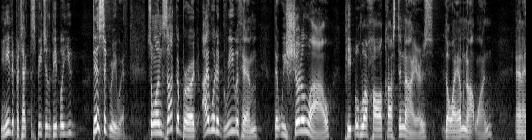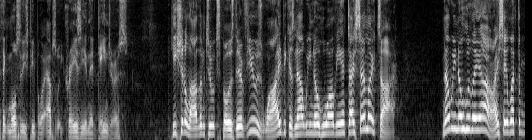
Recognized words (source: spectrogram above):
you need to protect the speech of the people you disagree with. So on Zuckerberg, I would agree with him that we should allow people who are Holocaust deniers, though I am not one, and I think most of these people are absolutely crazy and they're dangerous. He should allow them to expose their views. Why? Because now we know who all the anti Semites are. Now we know who they are. I say let them.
